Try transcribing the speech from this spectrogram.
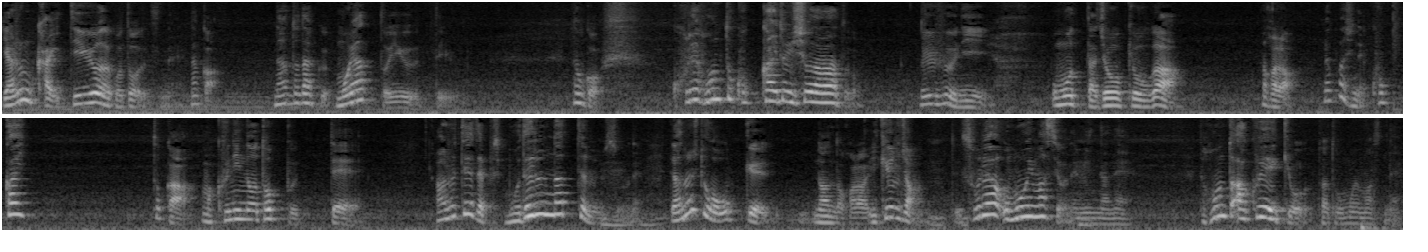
やるんかいっていうようなことをですねなんかなんとなくもやっと言うっていう。なんかこれ本当国会と一緒だなというふうに思った状況がだからやっぱしね国会とか、まあ、国のトップってある程度やっぱりモデルになってるんですよね、であの人が OK なんだからいけるじゃんってそれは思いますよねみんなね。本当悪影響だと思いますね。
